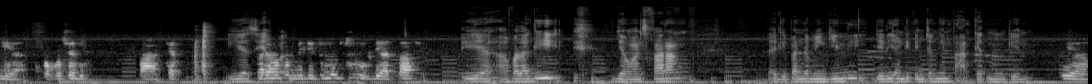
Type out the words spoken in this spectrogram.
iya fokusnya di paket. Iya sih kadang apa- sampai ditumpuk-tumpuk di atas. Iya apalagi zaman sekarang lagi pandemi gini jadi yang dikencengin paket mungkin. Iya.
